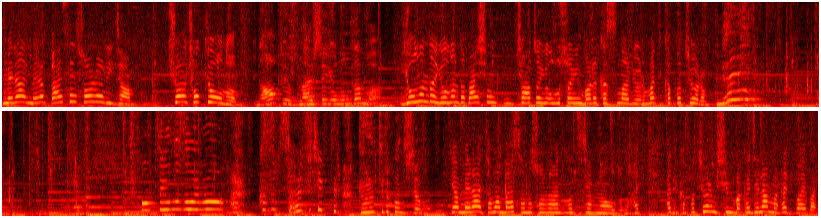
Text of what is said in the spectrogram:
Meral, Meral ben seni sonra arayacağım. Şu an çok yoğunum. Ne yapıyorsun? Her şey yolunda mı? Yolunda yolunda. Ben şimdi Çağatay Ulusoy'un barakasını arıyorum. Hadi kapatıyorum. Altı Ulusoy mu? Kızım selfie çektir. Görüntülü konuşalım. Ya Meral tamam ben sana sonra anlatacağım ne olduğunu. Hadi hadi kapatıyorum şimdi bak acelem var. Hadi bay bay.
